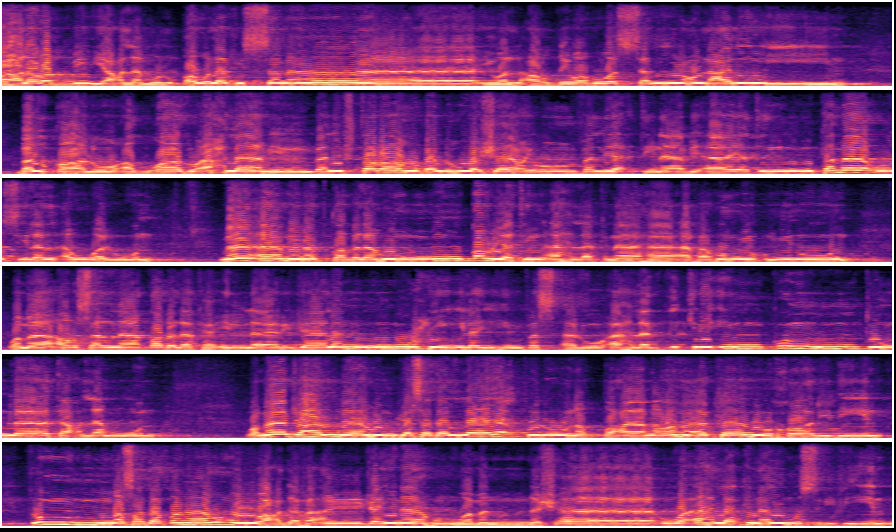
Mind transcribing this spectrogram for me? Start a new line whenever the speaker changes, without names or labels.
قال ربي يعلم القول في السماء والأرض وهو السميع العليم. بل قالوا أضغاث أحلام بل افتراه بل هو شاعر فليأتنا بآية كما أرسل الأولون. ما آمنت قبلهم من قرية أهلكناها أفهم يؤمنون؟ وما ارسلنا قبلك الا رجالا نوحي اليهم فاسالوا أهل الذكر ان كنتم لا تعلمون وما جعلناهم جسدا لا ياكلون الطعام وما كانوا خالدين ثم صدقناهم الوعد فانجيناهم ومن نشاء واهلكنا المسرفين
